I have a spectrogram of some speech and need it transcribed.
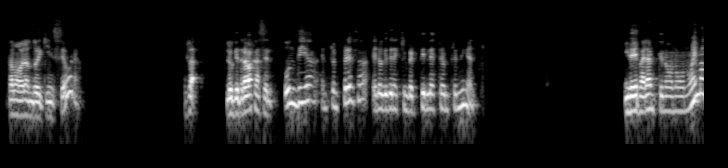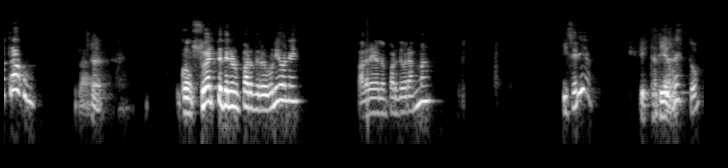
estamos hablando de 15 horas. O sea, lo que trabajas en un día en tu empresa es lo que tienes que invertirle a este emprendimiento. Y de ahí para adelante no, no, no hay más trabajo. Con suerte tener un par de reuniones, agregarle un par de horas más. Y sería. Está bien. El resto, es- es-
